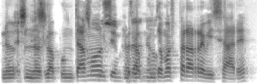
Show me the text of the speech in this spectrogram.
No- Es- nos lo apuntamos, nos lo apuntamos para revisar, ¿eh?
